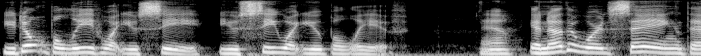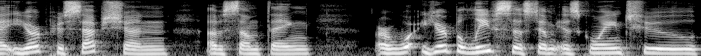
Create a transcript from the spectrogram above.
you don't believe what you see. You see what you believe. Yeah. In other words, saying that your perception of something or what your belief system is going to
